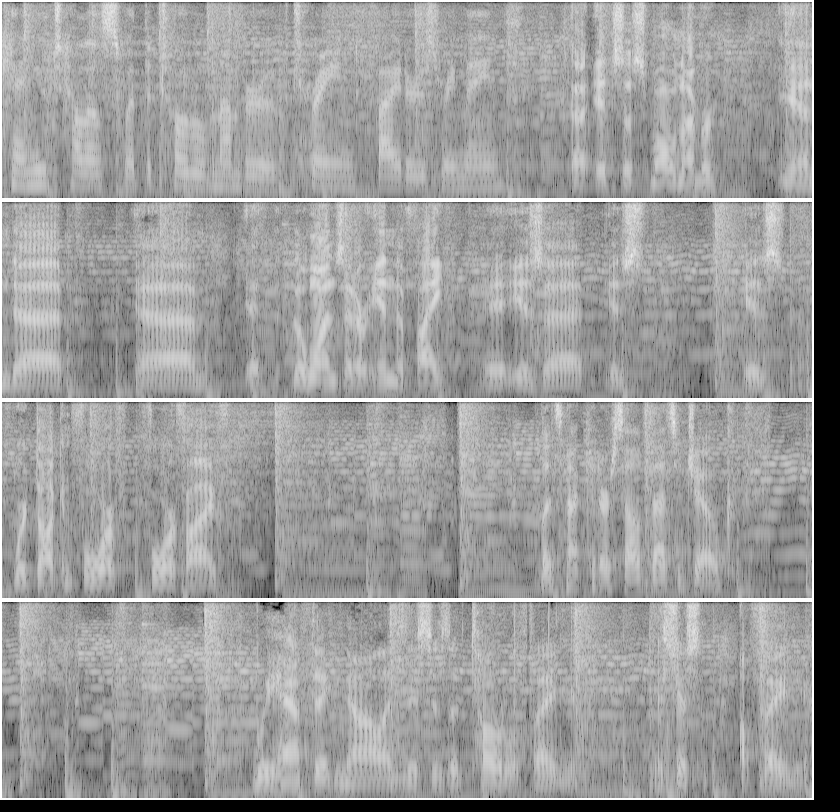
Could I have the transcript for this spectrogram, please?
Can you tell us what the total number of trained fighters remains? Uh, it's a small number, and uh, uh, the ones that are in the fight is uh, is is we're talking four, four or five. Let's not kid ourselves, that's a joke. We have to acknowledge this is a total failure. It's just a failure.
